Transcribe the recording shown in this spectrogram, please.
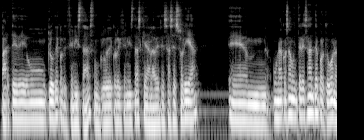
parte de un club de coleccionistas, un club de coleccionistas que a la vez es asesoría. una cosa muy interesante porque bueno,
